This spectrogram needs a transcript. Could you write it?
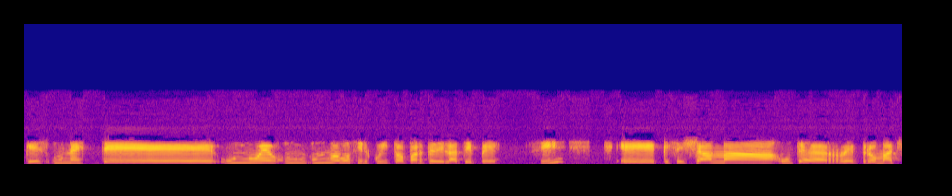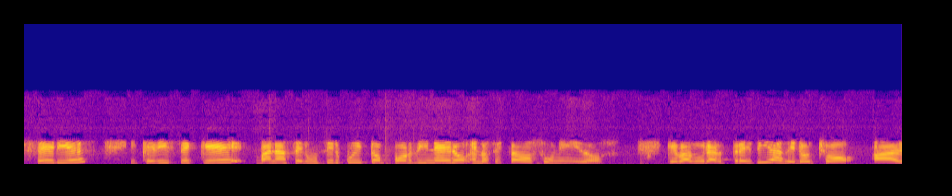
que es un este un nuevo un, nuevo circuito aparte del ATP sí eh, que se llama UTR Pro Match Series y que dice que van a hacer un circuito por dinero en los Estados Unidos que va a durar tres días del 8 al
